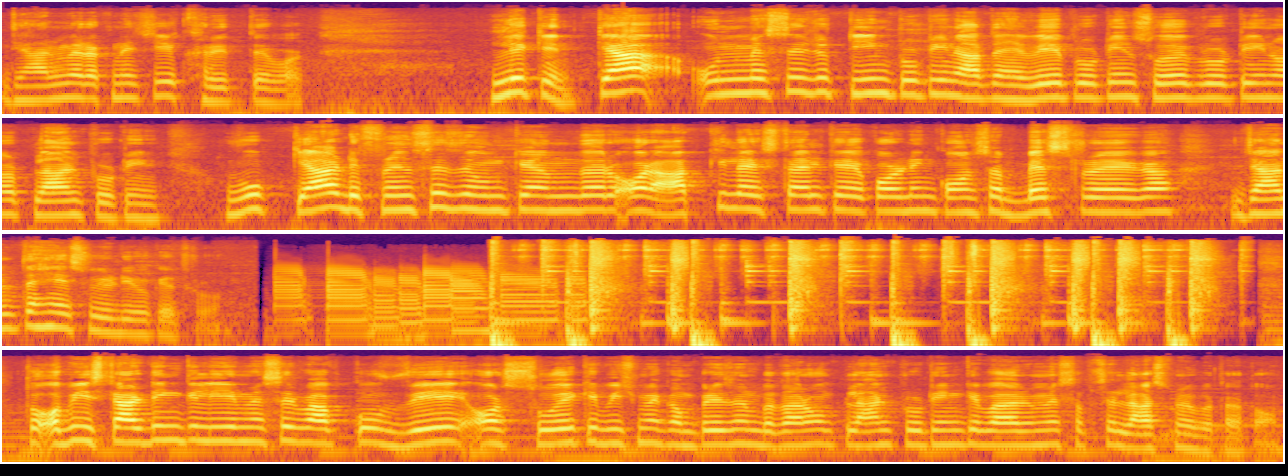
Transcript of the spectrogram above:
ध्यान में रखने चाहिए ख़रीदते वक्त। लेकिन क्या उनमें से जो तीन प्रोटीन आते हैं, वे प्रोटीन सोए प्रोटीन और प्लांट प्रोटीन, वो क्या डिफरेंसेस हैं उनके अंदर और आपकी लाइफस्टाइल के अकॉर्डिंग कौन सा बेस्ट रहेगा, जानते हैं इस वीडियो के थ्रू। तो अभी स्टार्टिंग के लिए मैं सिर्फ़ आपको वे और सोए के बीच में कंपेरिजन बता रहा हूँ। प्लांट प्रोटीन के बारे में सबसे लास्ट में बताता हूँ।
